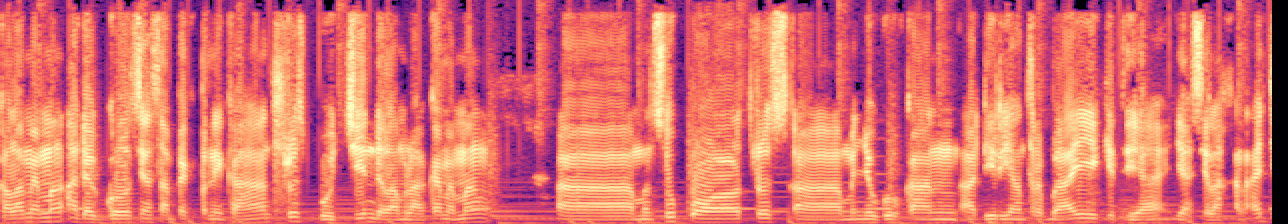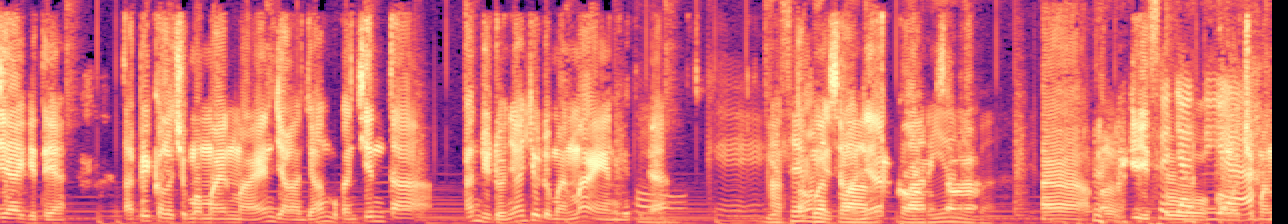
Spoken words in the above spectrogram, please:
Kalau memang ada goalsnya sampai ke pernikahan, terus bucin dalam rangka memang eh, mensupport, terus eh, menyuguhkan eh, diri yang terbaik gitu ya, ya silahkan aja gitu ya. Tapi kalau cuma main-main, jangan-jangan bukan cinta, kan judulnya aja udah main-main gitu ya. oke Biasanya Atau buat misalnya pelar- pelarian ya, Pak. Nah, apalagi Bisa itu jadi kalau ya. cuman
